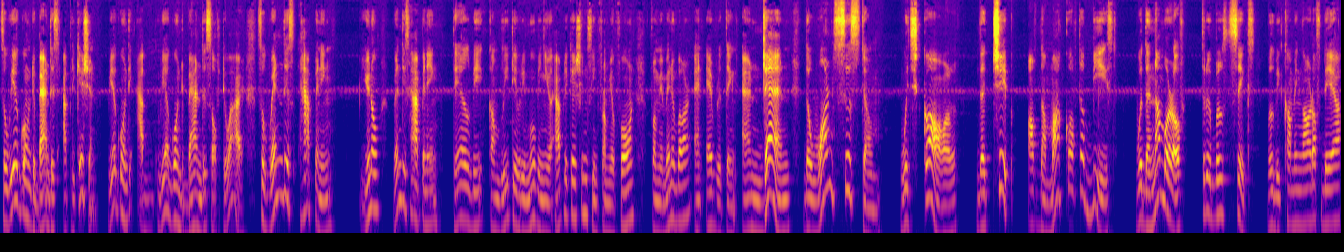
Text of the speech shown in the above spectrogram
So we are going to ban this application. We are going to we are going to ban this software. So when this happening, you know, when this happening, they'll be completely removing your applications in from your phone, from your menu bar, and everything. And then the one system which call the chip of the mark of the beast with the number of triple six will be coming out of their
